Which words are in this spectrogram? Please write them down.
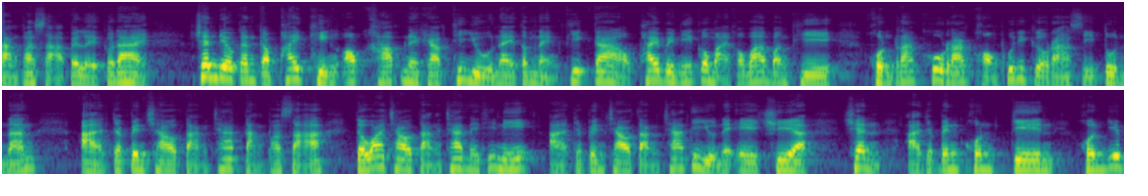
ต่างภาษาไปเลยก็ได้ เช่นเดียวกันกับไพ่ King of Cup นะครับที่อยู่ในตำแหน่งที่ 9 ไพ่ใบนี้ก็หมายความว่าบางที คนรักคู่รักของผู้ที่เกิดราศีตุลนนั้น อาจจะเป็นชาวต่างชาติต่างภาษา แต่ว่าชาวต่างชาติในที่นี้อาจจะเป็นชาวต่างชาติที่อยู่ในเอเชีย เช่น อาจจะเป็นคนจีน คนญี่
